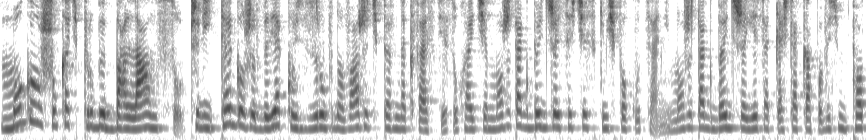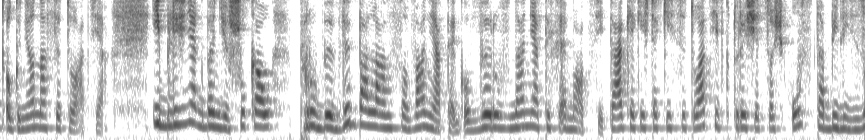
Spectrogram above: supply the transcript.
mogą szukać próby balansu, czyli tego, żeby jakoś zrównoważyć pewne kwestie. Słuchajcie, może tak być, że jesteście z kimś pokłóceni, może tak być, że jest jakaś taka powiedzmy podogniona sytuacja i bliźniak będzie szukał próby wybalansowania tego, wyrównania tych emocji, tak? Jakiejś takiej sytuacji, w której się coś ustabilizuje,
